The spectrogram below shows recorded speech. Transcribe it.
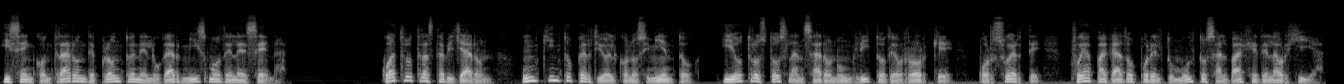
y se encontraron de pronto en el lugar mismo de la escena. Cuatro trastabillaron, un quinto perdió el conocimiento, y otros dos lanzaron un grito de horror que, por suerte, fue apagado por el tumulto salvaje de la orgía.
